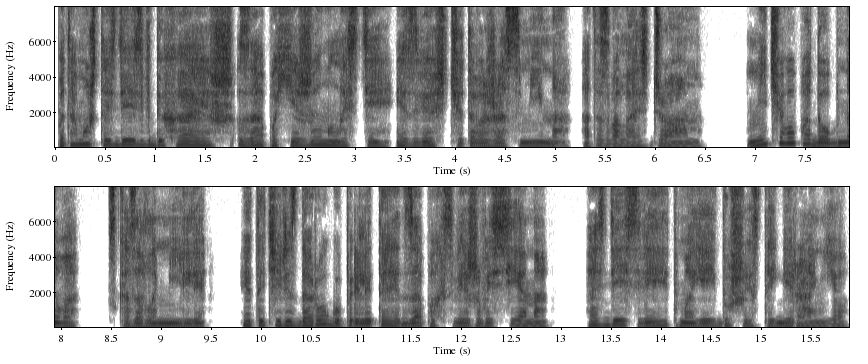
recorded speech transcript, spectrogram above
«Потому что здесь вдыхаешь запахи жимолости и звездчатого жасмина», — отозвалась Джоан. «Ничего подобного», — сказала Милли. «Это через дорогу прилетает запах свежего сена, а здесь веет моей душистой геранью.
